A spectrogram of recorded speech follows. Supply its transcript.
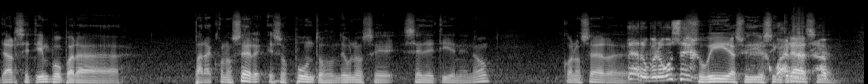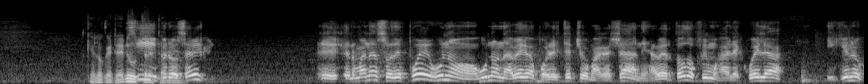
darse tiempo para, para conocer esos puntos donde uno se, se detiene, ¿no? Conocer Claro, pero vos sabés- su vida, su idiosincrasia, Juan, que es lo que te nutre Sí, pero también. ¿sabés? Eh, hermanazo, después uno, uno navega por el estrecho de Magallanes. A ver, todos fuimos a la escuela y quién nos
